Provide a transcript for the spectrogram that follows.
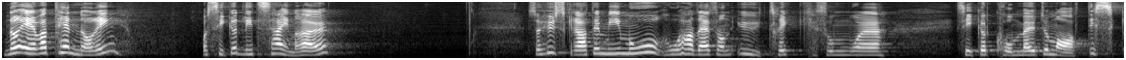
Når jeg var tenåring, og sikkert litt seinere òg så husker jeg at min mor hadde et sånn uttrykk som eh, sikkert kom automatisk.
